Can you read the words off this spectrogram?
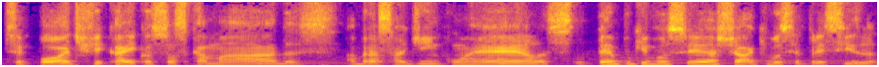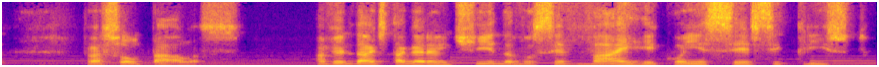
Você pode ficar aí com as suas camadas, abraçadinho com elas, o tempo que você achar que você precisa para soltá-las. A verdade está garantida, você vai reconhecer-se Cristo.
